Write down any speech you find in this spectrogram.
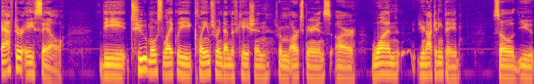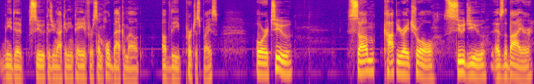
after a sale, the two most likely claims for indemnification from our experience are one, you're not getting paid. So you need to sue because you're not getting paid for some holdback amount of the purchase price. Or two, some copyright troll sued you as the buyer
